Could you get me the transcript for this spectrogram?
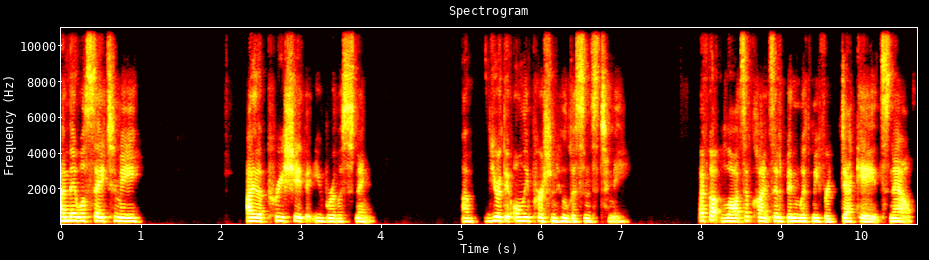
and they will say to me, I appreciate that you were listening. Um, you're the only person who listens to me. I've got lots of clients that have been with me for decades now.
